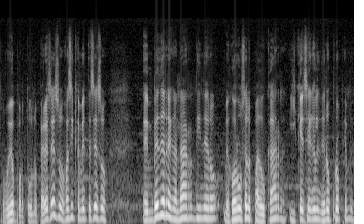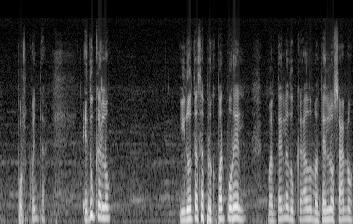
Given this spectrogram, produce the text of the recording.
pues, muy oportuno. Pero es eso, básicamente es eso. En vez de regalar dinero, mejor úsalo para educar y que él se haga el dinero propio por su cuenta. Edúcalo y no te vas a preocupar por él. Manténlo educado, manténlo sano,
